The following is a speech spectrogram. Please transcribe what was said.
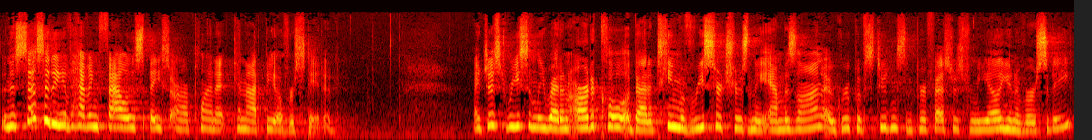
the necessity of having fallow space on our planet cannot be overstated. I just recently read an article about a team of researchers in the Amazon, a group of students and professors from Yale University,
